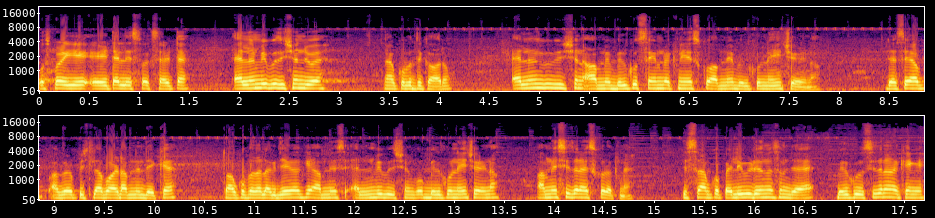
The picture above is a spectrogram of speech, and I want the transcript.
उस पर ये एयरटेल इस वक्त सेट है. एल एन बी पोजिशन जो है, मैं आपको दिखा रहा हूँ. एल एन पोजिशन आपने बिल्कुल सेम रखनी है, इसको आपने बिल्कुल नहीं छेड़ना। जैसे आप अगर पिछला पार्ट आपने देखा है तो आपको पता लग जाएगा कि आपने इस एल एन पोजिशन को बिल्कुल नहीं छेड़ना। आपने इसी तरह इसको रखना है। जिस तरह आपको पहली वीडियो में समझाया है, बिल्कुल उसी तरह रखेंगे।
